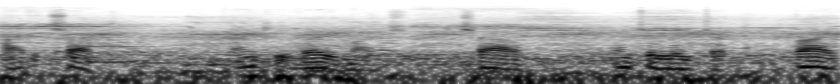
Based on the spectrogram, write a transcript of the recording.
have a chat. Thank you very much. Ciao. Until later. Bye.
